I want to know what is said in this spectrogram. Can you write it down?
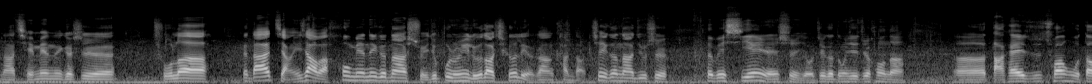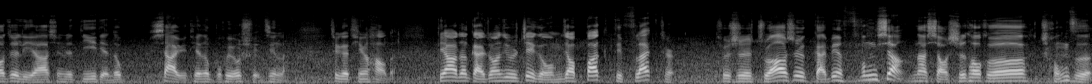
那前面那个是除了跟大家讲一下吧，后面那个呢水就不容易流到车里了。刚刚看到这个呢，就是特别吸烟人士有这个东西之后呢，呃，打开一只窗户到这里啊，甚至低一点都下雨天都不会有水进来，这个挺好的。第二的改装就是这个，我们叫 Bug Deflector。就是主要是改变风向，那小石头和虫子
